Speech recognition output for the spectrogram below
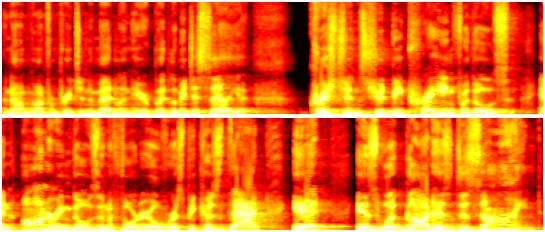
I know I'm going from preaching to meddling here, but let me just tell you Christians should be praying for those and honoring those in authority over us because that it is what God has designed.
